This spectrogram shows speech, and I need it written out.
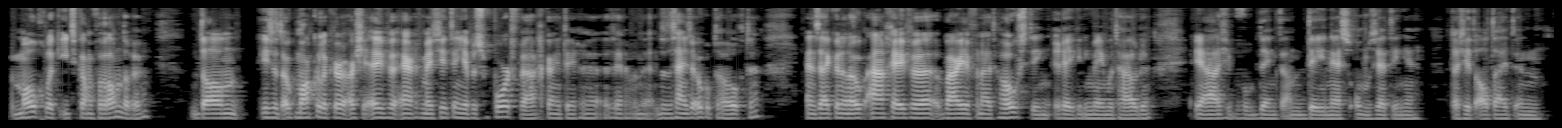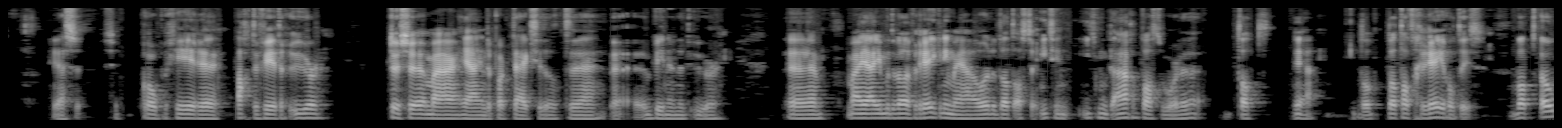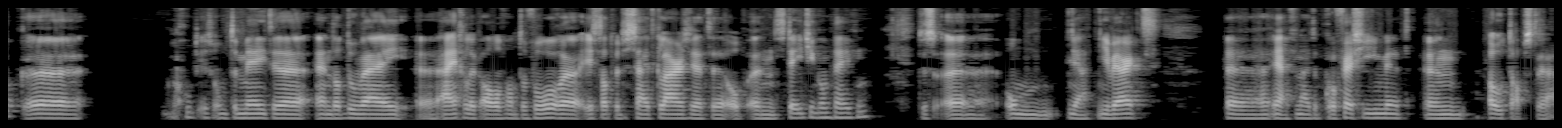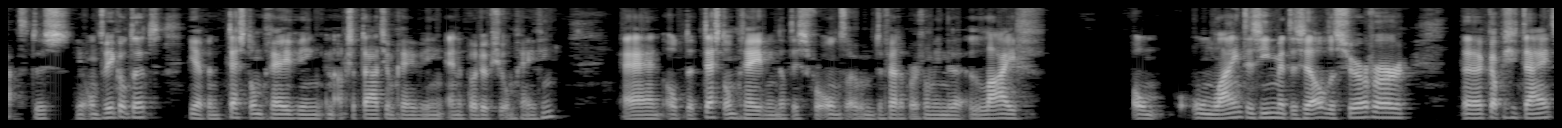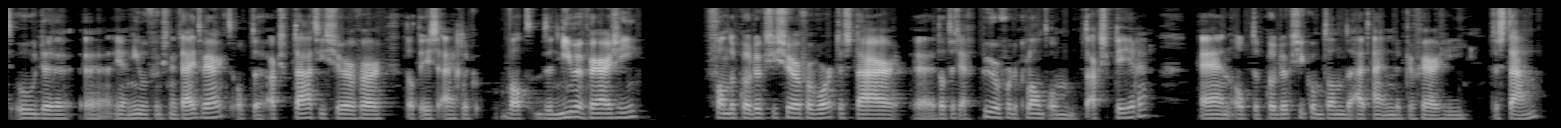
mogelijk iets kan veranderen, dan is het ook makkelijker als je even ergens mee zit en je hebt een supportvraag, kan je tegen zeggen, dan zijn ze ook op de hoogte. En zij kunnen ook aangeven waar je vanuit hosting rekening mee moet houden. Ja, als je bijvoorbeeld denkt aan DNS-omzettingen daar zit altijd een, ja, ze, ze propageren 48 uur tussen, maar ja, in de praktijk zit dat uh, binnen het uur. Uh, maar ja, je moet er wel even rekening mee houden dat als er iets, in, iets moet aangepast worden, dat, ja, dat, dat dat geregeld is. Wat ook uh, goed is om te meten, en dat doen wij eigenlijk al van tevoren, is dat we de site klaarzetten op een staging omgeving. Dus om, ja, je werkt ja, vanuit de professie met een OTAP-straat. Dus je ontwikkelt het, je hebt een testomgeving, een acceptatieomgeving en een productieomgeving. En op de testomgeving, dat is voor ons ook developers om in de live, om online te zien met dezelfde server uh, capaciteit hoe de uh, ja, nieuwe functionaliteit werkt. Op de acceptatieserver, dat is eigenlijk wat de nieuwe versie van de productieserver wordt. Dus daar, uh, dat is echt puur voor de klant om te accepteren. En op de productie komt dan de uiteindelijke versie te staan.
